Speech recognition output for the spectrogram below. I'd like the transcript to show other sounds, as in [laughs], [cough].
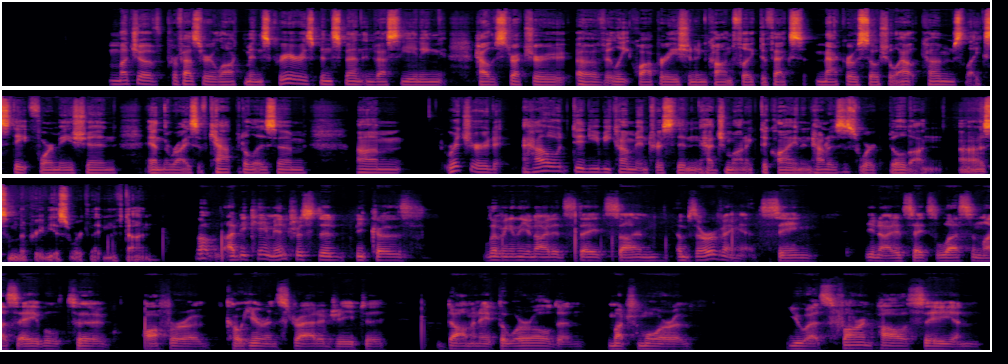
much of Professor Lachmann's career has been spent investigating how the structure of elite cooperation and conflict affects macro social outcomes like state formation and the rise of capitalism. Um, Richard, how did you become interested in hegemonic decline, and how does this work build on uh, some of the previous work that you've done? Well, I became interested because living in the United States, I'm observing it, seeing the United States less and less able to offer a coherent strategy to dominate the world and much more of U.S. foreign policy and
